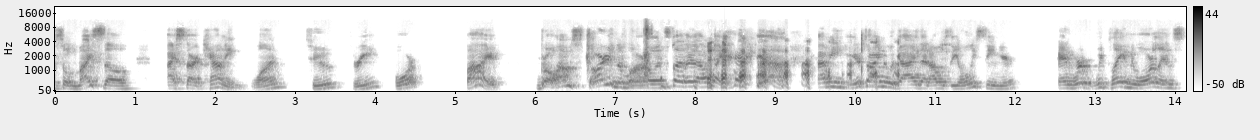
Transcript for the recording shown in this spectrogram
so myself, I start counting one, two, three, four, five. Bro, I'm starting tomorrow and stuff. And I'm like, heck yeah. I mean, you're talking to a guy that I was the only senior, and we're we played New Orleans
